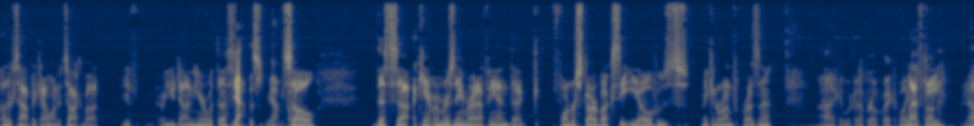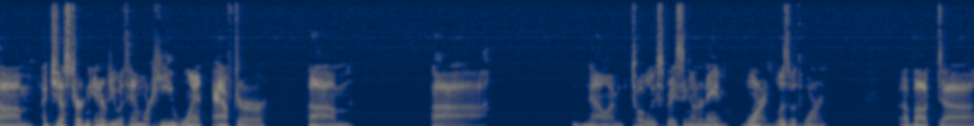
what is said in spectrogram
other topic I want to talk about. Are you done here with this? Yeah, this yeah. So this uh, I can't remember his name right offhand. The g- former Starbucks CEO who's making a run for president, uh, I can look it up real quick. while you lefty. talk. Yeah. Um, I just heard an interview with him where he went after. Um, uh, now I'm totally spacing on her name. Warren, Elizabeth Warren, about uh,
